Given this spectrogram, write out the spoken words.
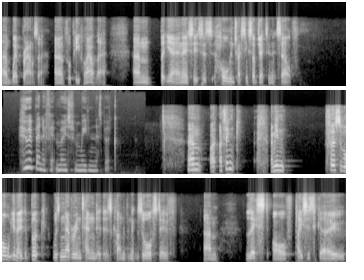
um, web browser uh, for people out there. Um, but yeah, and it's, it's a whole interesting subject in itself. Who would benefit most from reading this book? Um, I, I, think, I mean, first of all, you know, the book was never intended as kind of an exhaustive um, list of places to go, you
